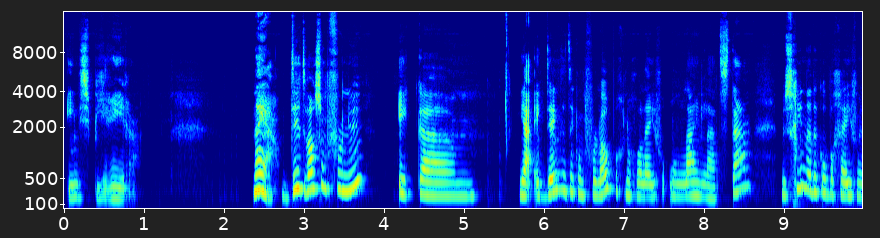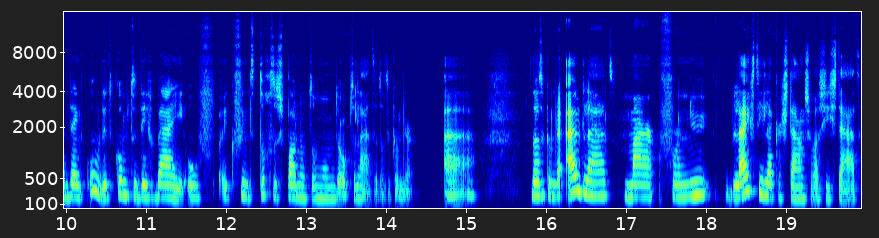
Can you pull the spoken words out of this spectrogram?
inspireren. Nou ja, dit was hem voor nu. Ik, uh, ja, ik denk dat ik hem voorlopig nog wel even online laat staan. Misschien dat ik op een gegeven moment denk, oeh, dit komt te dichtbij. Of ik vind het toch te spannend om hem erop te laten dat ik hem, er, uh, dat ik hem eruit laat. Maar voor nu blijft hij lekker staan zoals hij staat.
